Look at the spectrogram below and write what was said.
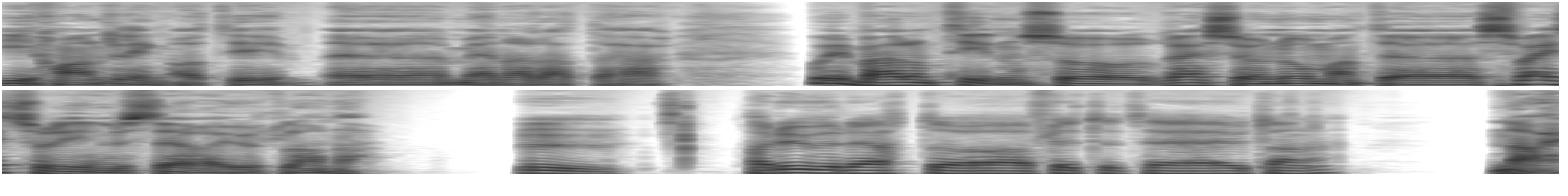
i handling at de uh, mener dette her. Og i mellomtiden så reiser jo nordmenn til Sveits, og de investerer i utlandet. Mm. Har du vurdert å flytte til utlandet? Nei.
